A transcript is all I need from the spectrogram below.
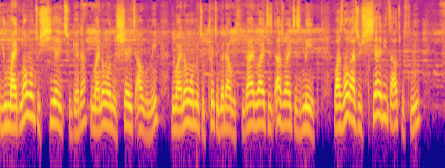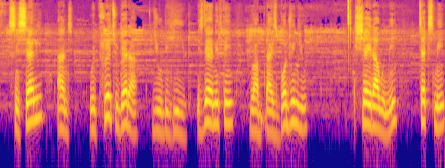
you might not want to share it together. You might not want to share it out with me. You might not want me to pray together with you. That's why it is, that's why it is May. But as long as you share it out with me sincerely and we pray together, you will be healed. Is there anything you are, that is bothering you? Share it out with me. Text me.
